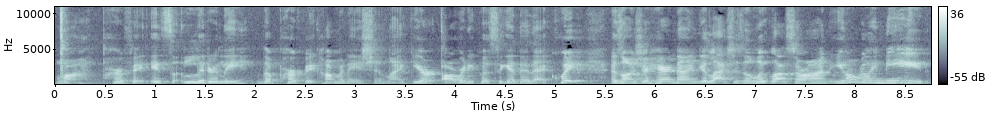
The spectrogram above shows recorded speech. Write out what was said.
mwah, perfect. It's literally the perfect combination. Like you're already put together that quick. As long as your hair done, your lashes and lip gloss are on, you don't really need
